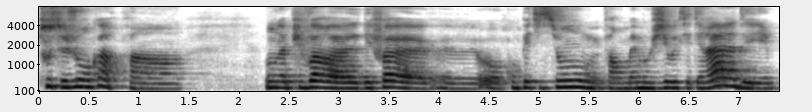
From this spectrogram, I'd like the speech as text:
tout se joue encore. Enfin, on a pu voir des fois en compétition, enfin, même au JO, etc., des,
